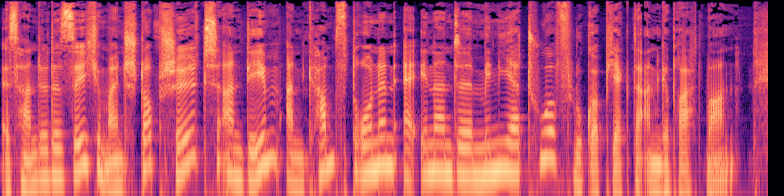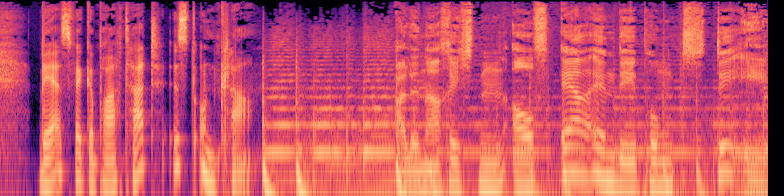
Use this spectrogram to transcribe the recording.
Es handelte sich um ein Stoppschild, an dem an Kampfdrohnen erinnernde Miniaturflugobjekte angebracht waren. Wer es weggebracht hat, ist unklar. Alle Nachrichten auf rnd.de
